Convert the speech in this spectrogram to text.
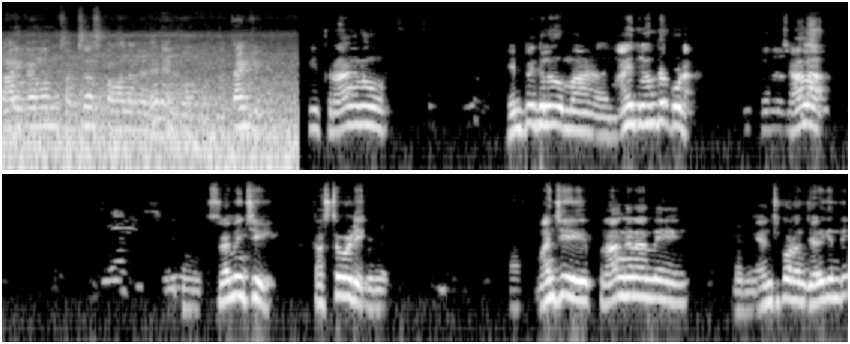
కార్యక్రమం సక్సెస్ కావాలనేదే నేను కోరుకుంటున్నాను థ్యాంక్ యూ ఈ ప్రాంగణం ఎంపికలు మా నాయకులందరూ కూడా చాలా శ్రమించి కష్టపడి మంచి ప్రాంగణాన్ని ఎంచుకోవడం జరిగింది.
